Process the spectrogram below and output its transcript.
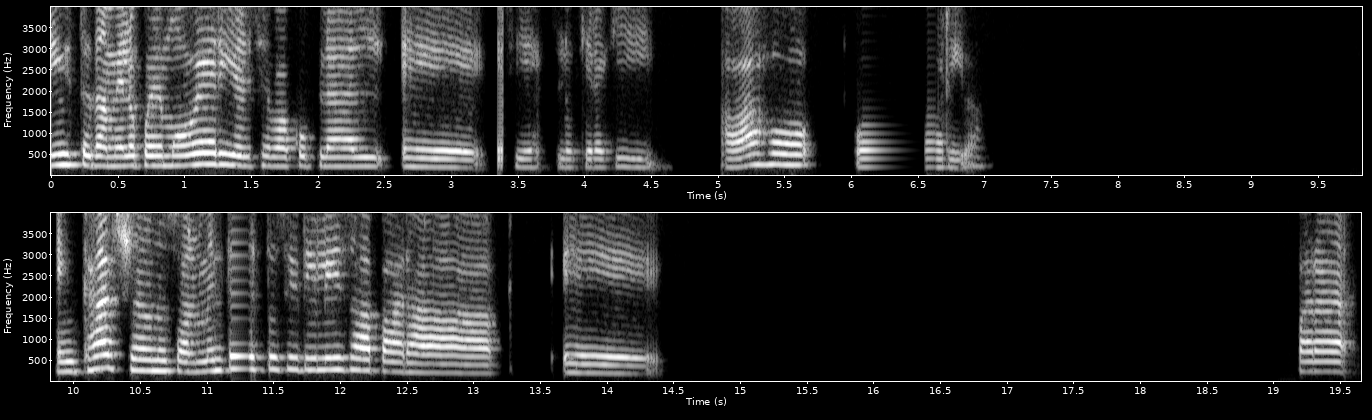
Y usted también lo puede mover y él se va a acoplar eh, si lo quiere aquí abajo o arriba. En Caption, usualmente esto se utiliza para eh, para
